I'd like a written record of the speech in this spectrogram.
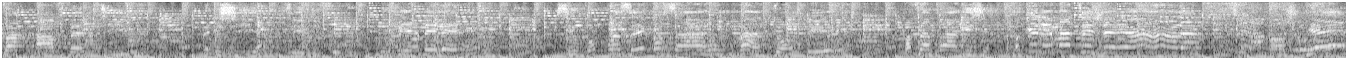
Pas affecté. Mais ici, c'est du feu, ou bien mêlé. Si vous comprenez comme ça, vous m'a tombé. Pas faire parisien, pas que les matins géants. C'est la bonjour. Yeah,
